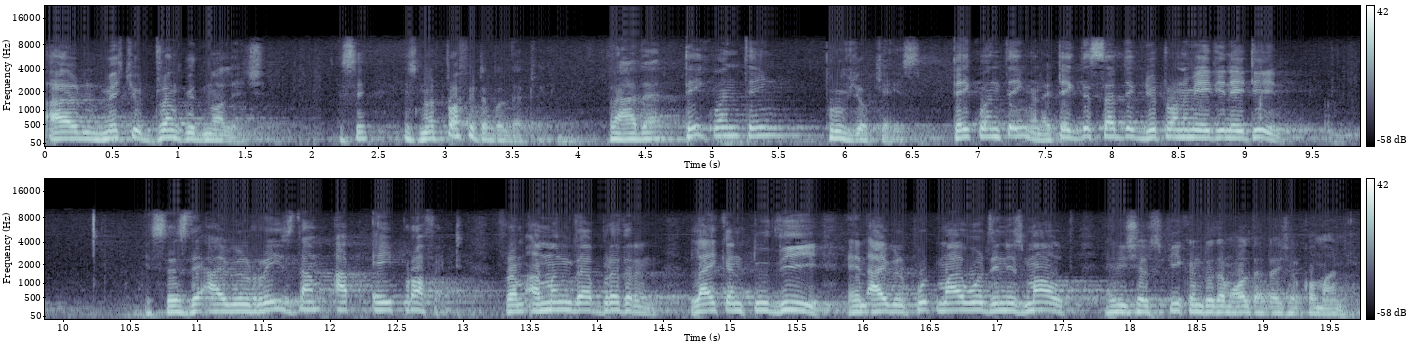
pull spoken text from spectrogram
I'll make you drunk with knowledge. You see, it's not profitable that way. Rather, take one thing, prove your case. Take one thing, when I take this subject, Deuteronomy 18:18. It says that I will raise them up a prophet from among the brethren, like unto thee, and I will put my words in his mouth, and he shall speak unto them all that I shall command him.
